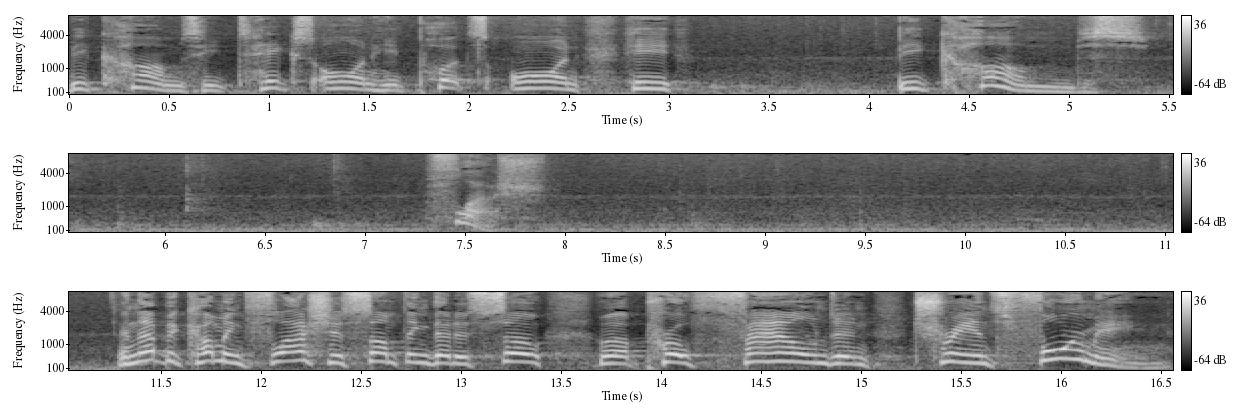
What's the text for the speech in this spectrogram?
becomes, he takes on, he puts on, he becomes flesh. And that becoming flesh is something that is so uh, profound and transforming.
